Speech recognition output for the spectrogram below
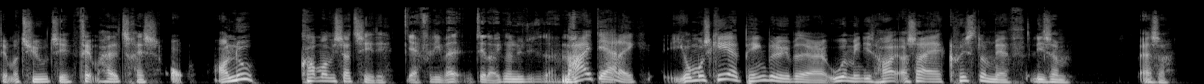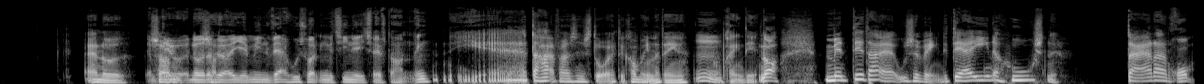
25 til 55 år. Og nu kommer vi så til det. Ja, fordi hvad? det er der ikke noget nyt i det der. Nej, det er der ikke. Jo, måske at pengebeløbet er ualmindeligt højt, og så er crystal meth ligesom, altså, er noget. Jamen, som, det er jo noget, der som, hører hjemme i enhver husholdning med teenager efterhånden, ikke? Ja, der har jeg faktisk en historie, det kommer en af dagene Mm. omkring det. Nå, men det, der er usædvanligt, det er en af husene. Der er der et rum.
